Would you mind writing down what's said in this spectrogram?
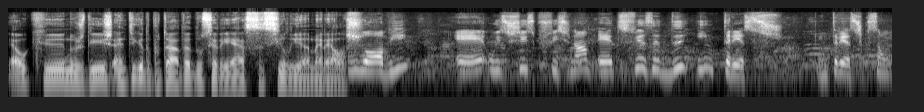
É o que nos diz a antiga deputada do CDS, Cecília Meirelles. O lobby é o exercício profissional, é a defesa de interesses. Interesses que são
